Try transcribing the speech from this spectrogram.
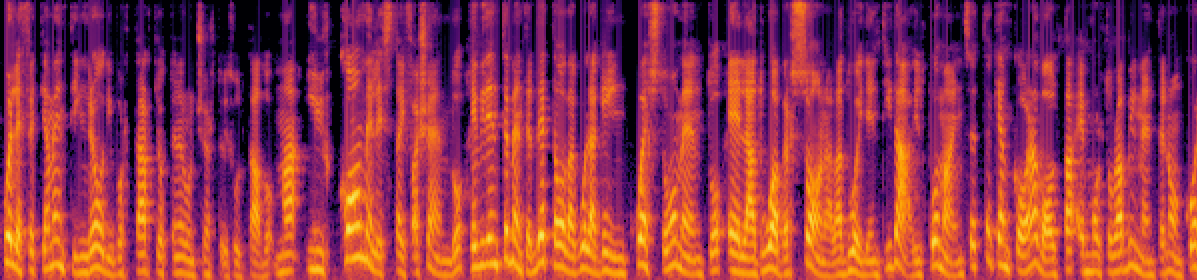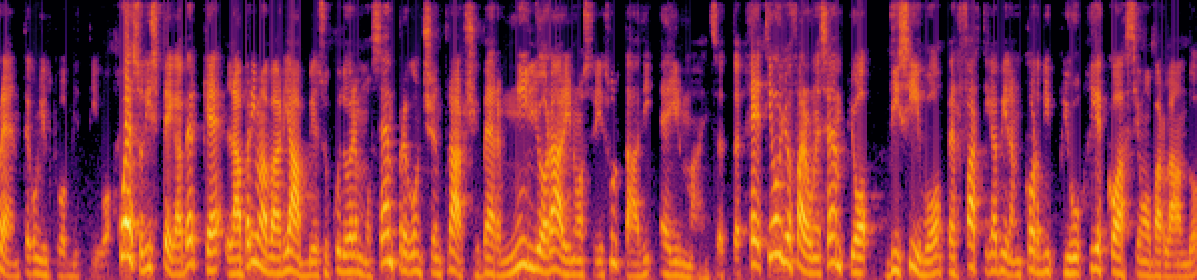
quelle effettivamente in grado di portarti a ottenere un certo risultato, ma il come le stai facendo evidentemente è dettato da quella che in questo momento è la tua persona, la tua identità, il tuo mindset, che ancora una volta è molto probabilmente non coerente con il tuo obiettivo. Questo ti spiega perché la prima variabile su cui dovremmo sempre concentrarci per migliorare i nostri risultati è il mindset. E ti voglio fare un esempio visivo per farti capire ancora di più di che cosa stiamo parlando.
